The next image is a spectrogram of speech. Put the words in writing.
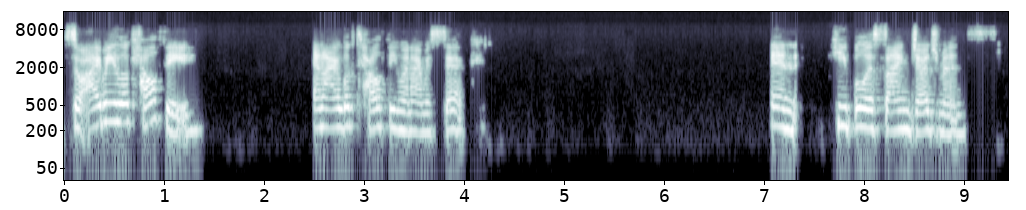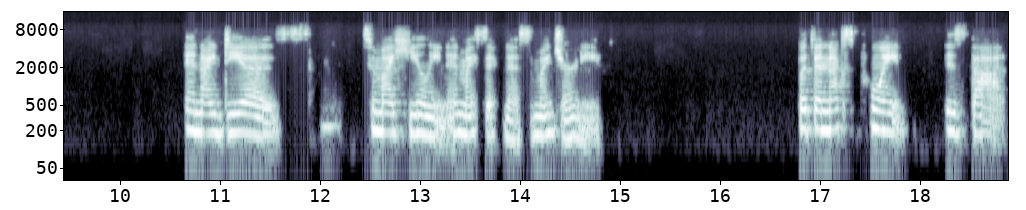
So I may look healthy, and I looked healthy when I was sick. And people assign judgments and ideas to my healing and my sickness and my journey. But the next point is that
